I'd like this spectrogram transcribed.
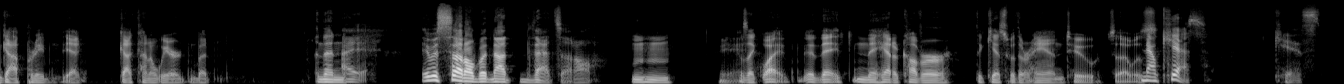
got pretty, yeah, got kind of weird, but and then I. It was subtle, but not that subtle. Mm hmm Yeah. it was like, why they and they had to cover the kiss with her hand too, so that was now kiss. kiss.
